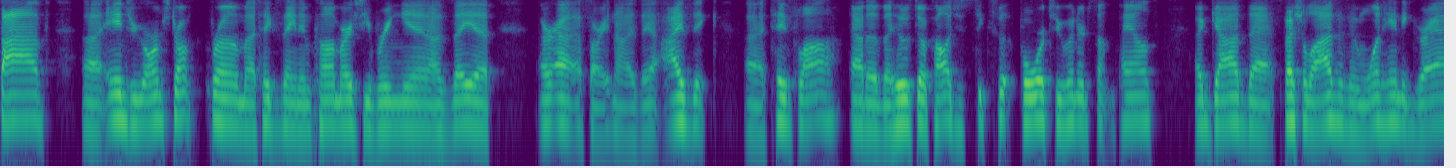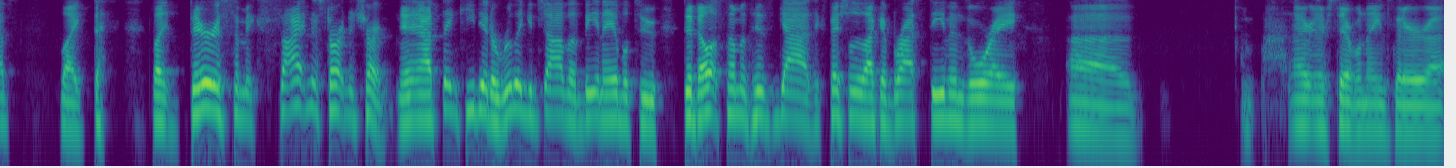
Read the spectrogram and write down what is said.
five uh, Andrew Armstrong from uh, Texas A&M Commerce. You bring in Isaiah, or uh, sorry, not Isaiah, Isaac uh, TeSlaa out of uh, Hillsdale College, who's six foot four, two hundred something pounds. A guy that specializes in one handed grabs. Like like there is some excitement starting to chirp. And I think he did a really good job of being able to develop some of his guys, especially like a Bryce Stephens or a uh there, there's several names that are uh,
